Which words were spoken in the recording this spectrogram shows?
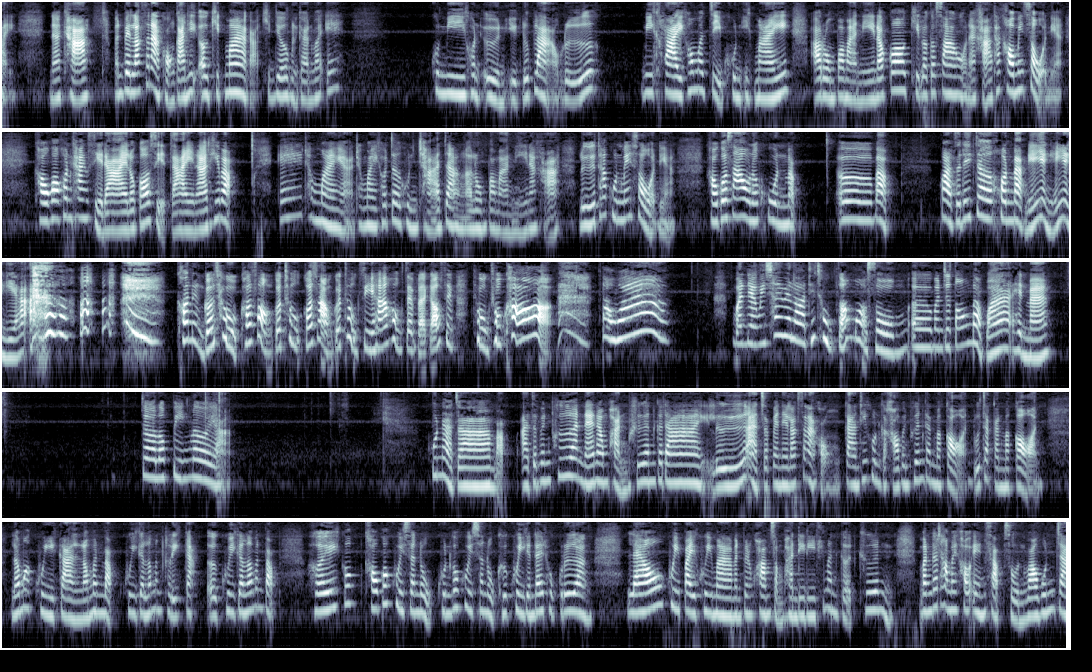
นะคะ มันเป็นลักษณะของการที่เออคิดมากอะคิดเยอะเหมือนกันว่า เอ๊ะ คุณมีคนอื่นอีกหรือเปล่า หรือมีใครเข้ามาจีบคุณอีกไหมอารมณ์ประมาณนี้แล้วก็คิดแล้วก็เศร้านะคะ ถ้าเขาไม่โสดเนี่ยเขาก็ค่อนข้างเสียดายแล้วก็เสียใจนะที่แบบเอ๊ะทำไมอะทำไมเขาเจอคุณช้าจังอารมณ์ประมาณนี้นะคะ หรือถ้าคุณไม่โสดเนี่ยเขาก็เศร้านะคุณแบบ เออแบบ กว่าจะได้เจอคนแบบนี้อย่างเงี้ยอย่างเงี้ย ข้อหนึ่งก็ถูก ข้อสองก็ถูก ข้อสามก็ถูกสี่ห้าหกเจ็ดแปดเก้าสิบถูกทุกข้อ แต่ว่า มันยังไม่ใช่เวลาที่ถูกต้องเหมาะสม เออ มันจะต้องแบบว่าเห็นไหมเจอแล้วปิ๊งเลยอะ่ะ คุณอาจจะแบบอาจจะเป็นเพื่อนแนะนำผ่านเพื่อนก็ได้ หรืออาจจะเป็นในลักษณะของการที่คุณกับเขาเป็นเพื่อนกันมาก่อน รู้จักกันมาก่อน แล้วมาคุยกันแล้วมันแบบคุยกันแล้วมันคลิกอะเออคุยกันแล้วมันแบบเฮ้ยก็เขาก็คุยสนุก คุณก็คุยสนุกคือคุยกันได้ทุกเรื่อง แล้วคุยไปคุยมามันเป็นความสัมพันธ์ดีๆ ที่มันเกิดขึ้น มันก็ทำให้เขาเองสับสนว้าวุ่นใจ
